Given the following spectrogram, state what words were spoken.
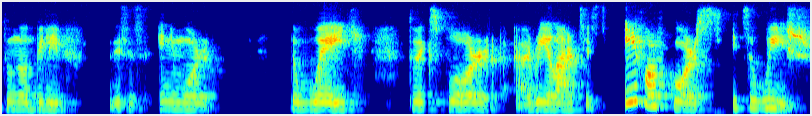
do not believe this is anymore the way to explore a real artist. If, of course, it's a wish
